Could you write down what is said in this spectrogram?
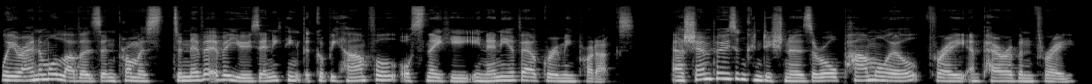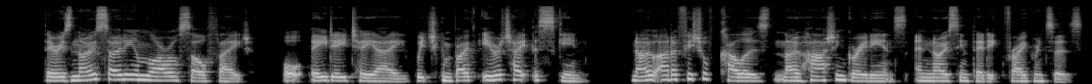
We are animal lovers and promise to never ever use anything that could be harmful or sneaky in any of our grooming products. Our shampoos and conditioners are all palm oil free and paraben free. There is no sodium lauryl sulfate or EDTA, which can both irritate the skin. No artificial colours, no harsh ingredients, and no synthetic fragrances.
